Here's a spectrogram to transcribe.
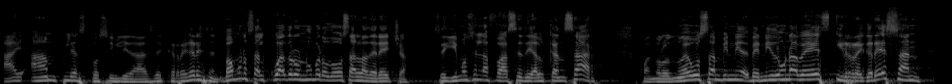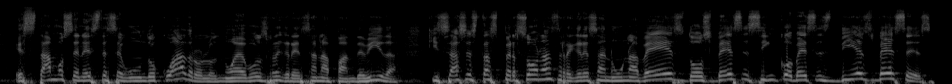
hay amplias posibilidades de que regresen. Vámonos al cuadro número dos a la derecha. Seguimos en la fase de alcanzar. Cuando los nuevos han venido una vez y regresan, estamos en este segundo cuadro. Los nuevos regresan a pan de vida. Quizás estas personas regresan una vez, dos veces, cinco veces, diez veces.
